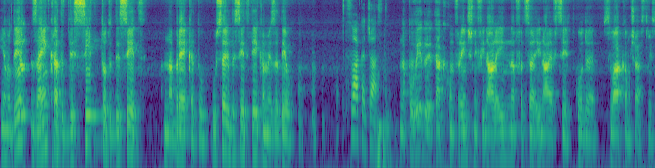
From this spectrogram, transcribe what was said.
je model zaenkrat 10 od 10 na Brekatu, vseh 10 tekem je zadev. Svaka čast. Napoveduje tak konferenčni finale in NFC in AFC, tako da svakam čast res.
